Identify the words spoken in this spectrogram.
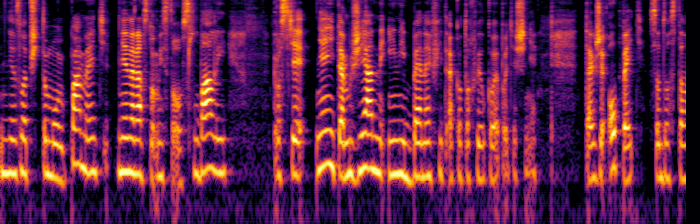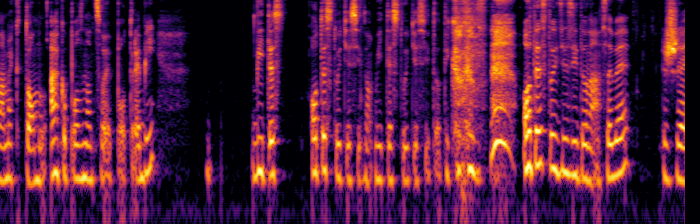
nezlepší to moju pamäť, nenarastú mi z toho svaly, proste není tam žiadny iný benefit ako to chvíľkové potešenie. Takže opäť sa dostávame k tomu, ako poznať svoje potreby. Vytest, otestujte si to, vytestujte si to, ty kokos. otestujte si to na sebe, že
